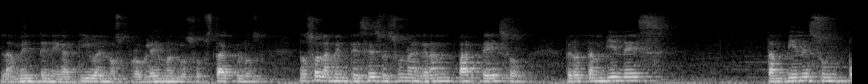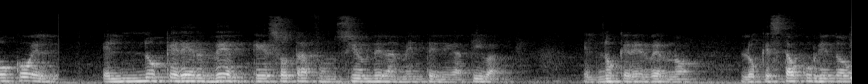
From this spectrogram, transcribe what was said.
la mente negativa en los problemas, los obstáculos, no solamente es eso, es una gran parte eso, pero también es, también es un poco el, el no querer ver, que es otra función de la mente negativa, el no querer ver, no, lo que está ocurriendo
